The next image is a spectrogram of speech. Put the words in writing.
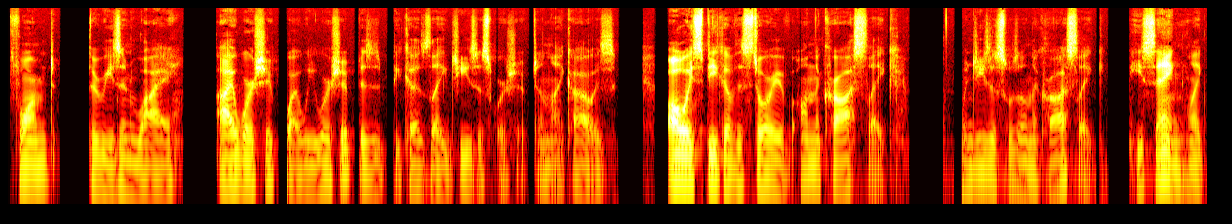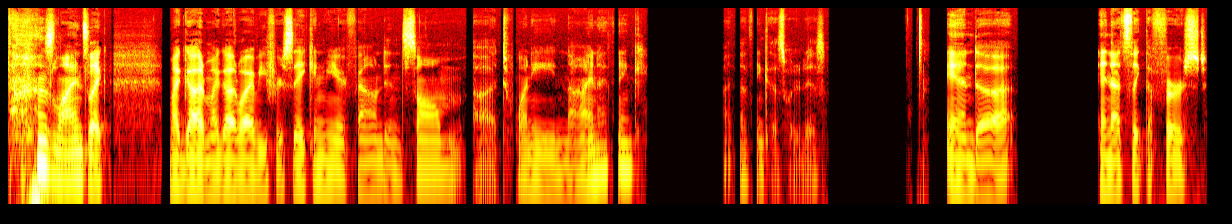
formed the reason why I worship, why we worship, is because like Jesus worshipped, and like I always, always speak of the story of on the cross, like when Jesus was on the cross, like he sang like those lines, like "My God, my God, why have you forsaken me?" are found in Psalm uh, twenty nine, I think. I, think that's what it is, and uh, and that's like the first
